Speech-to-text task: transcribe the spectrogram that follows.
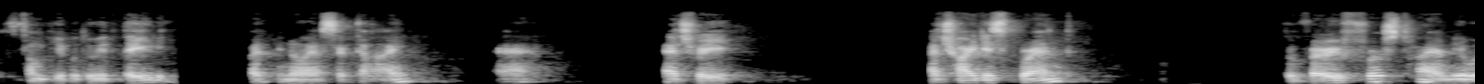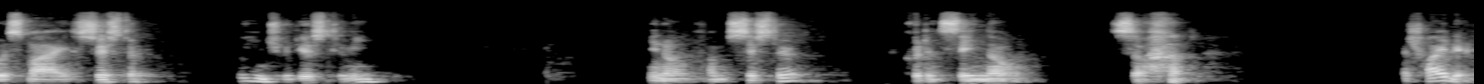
some people do it daily. But you know, as a guy, uh, actually I tried this brand. The very first time, it was my sister who introduced to me. You know, from sister, I couldn't say no. So I tried it.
